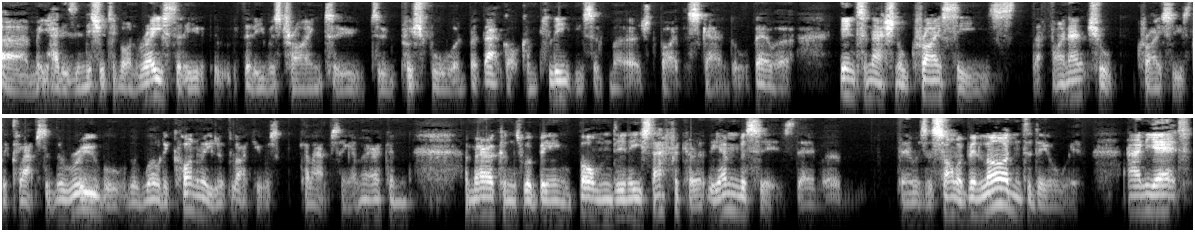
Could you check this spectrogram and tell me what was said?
Um, he had his initiative on race that he that he was trying to to push forward, but that got completely submerged by the scandal. There were international crises, the financial crises, the collapse of the ruble, the world economy looked like it was collapsing. American Americans were being bombed in East Africa at the embassies. There were there was Osama bin Laden to deal with, and yet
